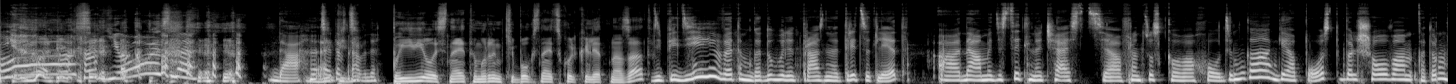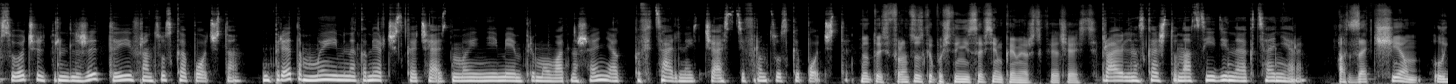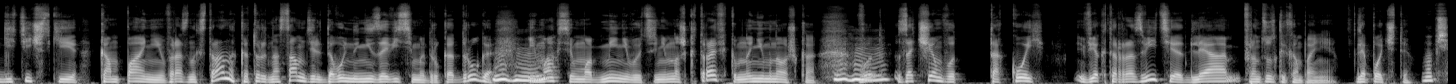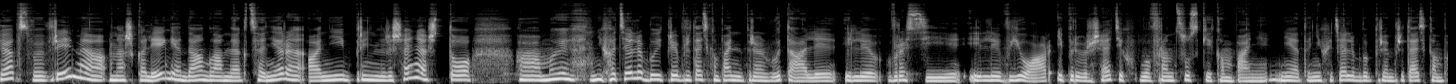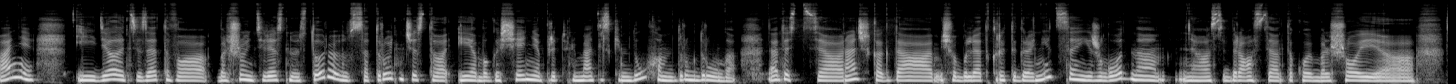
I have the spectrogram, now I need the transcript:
Серьезно? Да, это правда. Появилась на этом рынке бог знает сколько лет назад. DPD в этом году будет праздновать 30 лет. А, да, мы действительно часть а, французского холдинга Геопост большого, которому в свою очередь принадлежит и французская почта. При этом мы именно коммерческая часть, мы не имеем прямого отношения к официальной части французской почты. Ну, то есть французская почта не совсем коммерческая часть. Правильно сказать, что у нас единые акционеры. А зачем логистические компании в разных странах, которые на самом деле довольно независимы друг от друга угу. и максимум обмениваются немножко трафиком, но немножко. Угу. Вот зачем вот такой вектор развития для французской компании? Для почты? Вообще, в свое время наши коллеги, да, главные акционеры, они приняли решение, что а, мы не хотели бы приобретать компании, например, в Италии или в России или в ЮАР и превращать их во французские компании. Нет, они хотели бы приобретать компании и делать из этого большую интересную историю сотрудничества и обогащения предпринимательским духом друг друга. Да, то есть а, раньше, когда еще были открыты границы, ежегодно а, собирался такой большой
